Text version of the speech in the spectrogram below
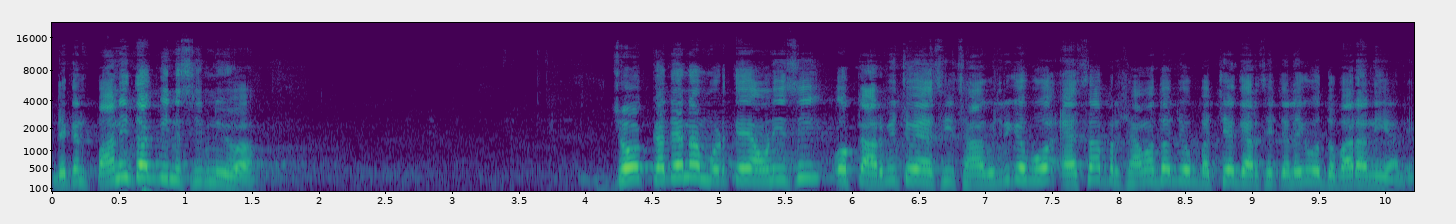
लेकिन पानी तक भी नसीब नहीं हुआ ਜੋ ਕਦੇ ਨਾ ਮੁੜ ਕੇ ਆਉਣੀ ਸੀ ਉਹ ਘਰ ਵਿੱਚ ਉਹ ਐਸੀ ਛਾਂ ਗੁਜ਼ਰੀ ਕਿ ਉਹ ਐਸਾ ਪਰਛਾਵਾਂ था जो बच्चे घर से चले गए वो दोबारा नहीं आने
